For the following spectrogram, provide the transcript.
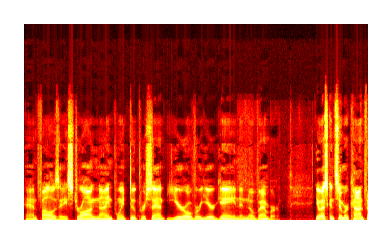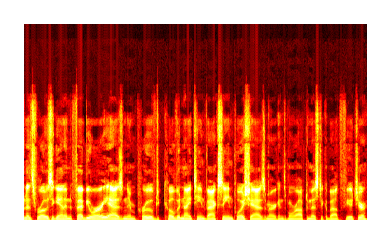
and follows a strong 9.2% year-over-year gain in November. U.S. consumer confidence rose again in February as an improved COVID 19 vaccine push has Americans more optimistic about the future.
